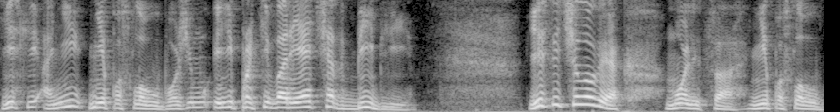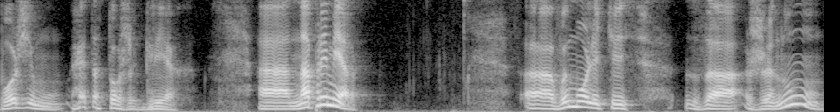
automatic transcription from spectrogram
если они не по Слову Божьему или противоречат Библии. Если человек молится не по Слову Божьему, это тоже грех. А, например, а, вы молитесь за жену,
